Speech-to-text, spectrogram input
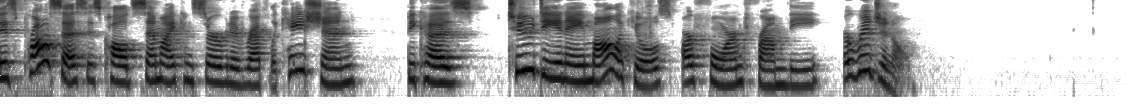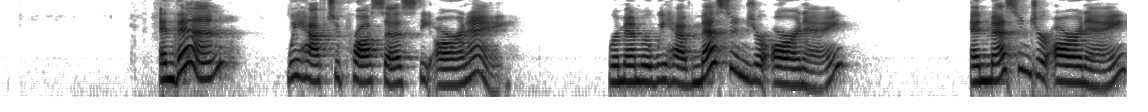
This process is called semi-conservative replication because two DNA molecules are formed from the original. And then we have to process the RNA. Remember, we have messenger RNA, and messenger RNA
